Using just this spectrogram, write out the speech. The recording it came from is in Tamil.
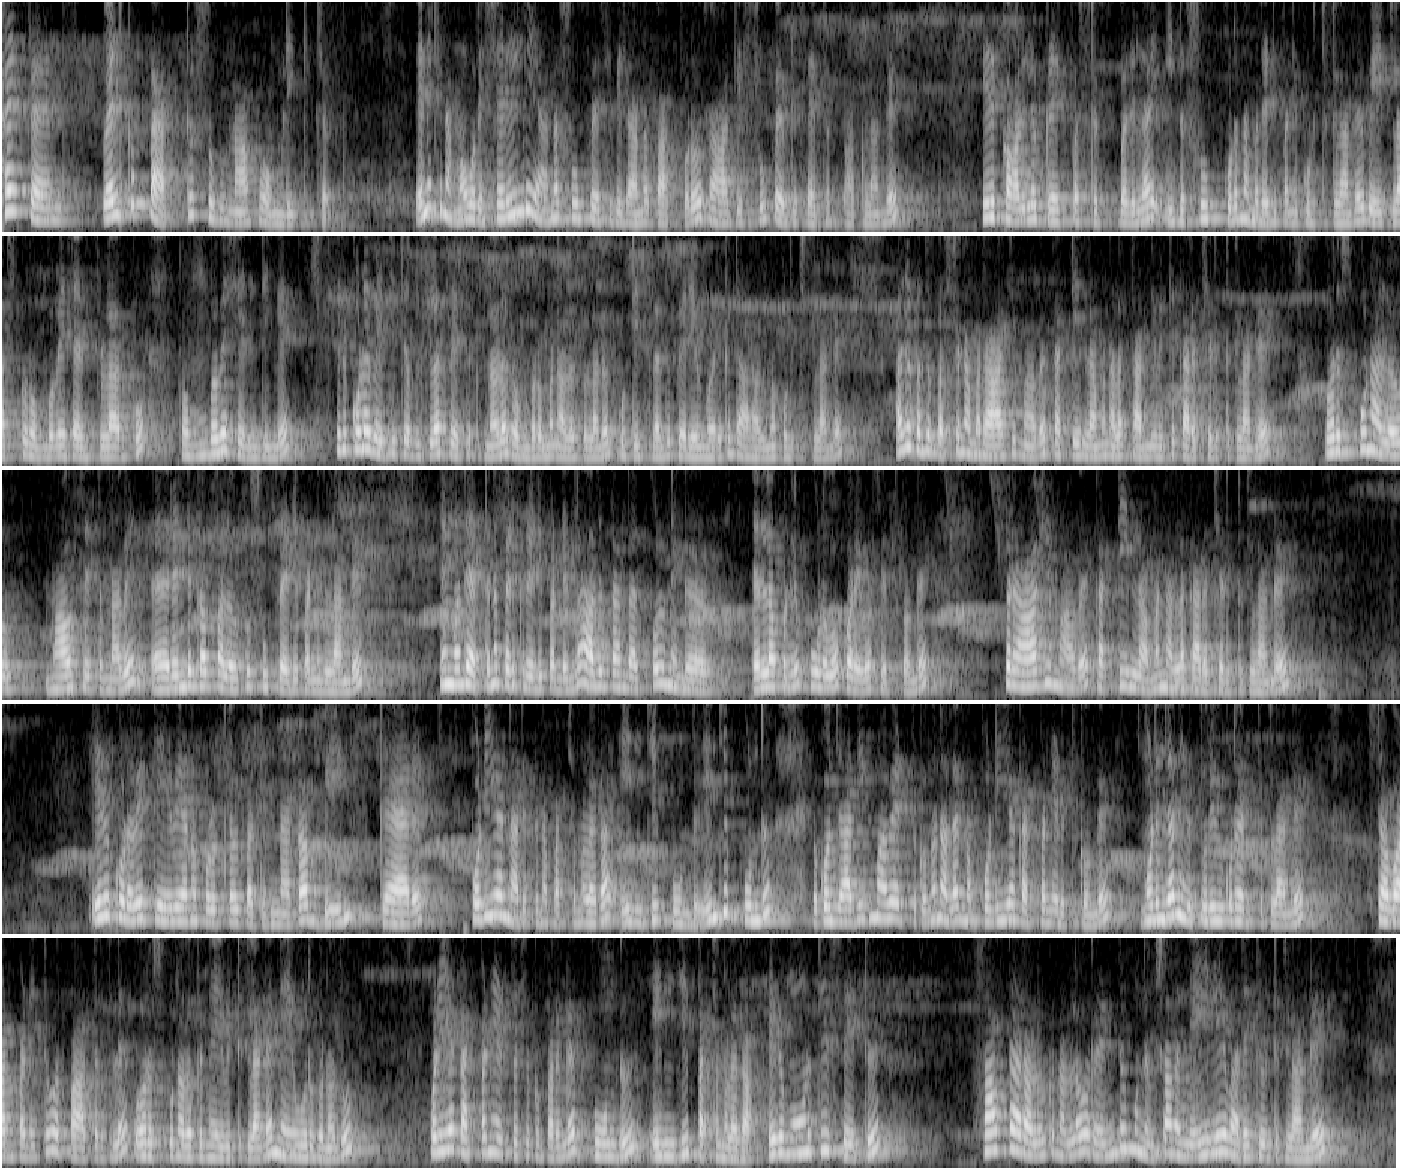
Hi friends welcome back to Suguna homely kitchen இன்றைக்கி நம்ம ஒரு ஹெல்த்தியான சூப் ரெசிபி தாங்க பார்க்க போகிறோம் ராகி சூப் எப்படி செய்யறதுன்னு பார்க்கலாங்க. இது காலையில் பிரேக்ஃபாஸ்ட்டுக்கு பதிலாக இந்த சூப் கூட நம்ம ரெடி பண்ணி குடிச்சிக்கலாங்க. வெயிட் லாஸ்க்கு ரொம்பவே ஹெல்ப்ஃபுல்லாக இருக்கும். ரொம்பவே ஹெல்த்திங்க இது கூட வெஜிடபிள்ஸ்லாம் சேர்த்துருக்கனால ரொம்ப ரொம்ப நல்லா சொல்லாங்க. குட்டீஸ்லேருந்து பெரியவங்க வரைக்கும் தாராளமாக குடிச்சிக்கலாங்க. அதுக்கு வந்து ஃபஸ்ட்டு நம்ம ராகி மாவை கட்டி இல்லாமல் நல்லா தண்ணி விட்டு கரைச்சி எடுத்துக்கலாங்க. ஒரு ஸ்பூன் அளவு மாவு சேர்த்தோம்னாவே ரெண்டு கப் அளவுக்கு சூப் ரெடி பண்ணிடலாங்க. நீங்கள் வந்து எத்தனை பேருக்கு ரெடி பண்ணுறீங்களோ அதுக்கு தகுந்தாற்போல் நீங்கள் எல்லா பொருளையும் கூடவோ குறைவோ சேர்த்துக்கோங்க. இப்போ ராகி மாவை கட்டி இல்லாமல் நல்லா கரைச்சி எடுத்துக்கலாங்க. இது கூடவே தேவையான பொருட்கள் பார்த்திங்கனாக்கா பீன்ஸ் கேரட் பொடியாக நறுக்கின பச்சை மிளகாய் இஞ்சி பூண்டு. இஞ்சி பூண்டு கொஞ்சம் அதிகமாகவே எடுத்துக்கோங்க. நல்லா பொடியாக கட் பண்ணி எடுத்துக்கோங்க. முடிஞ்சால் நீங்கள் துருவி கூட எடுத்துக்கலாங்க. ஸ்டவ் ஆன் பண்ணிவிட்டு ஒரு பாத்திரத்தில் ஒரு ஸ்பூன் அளவுக்கு நெய் விட்டுக்கலாங்க. நெய் உருகுனதும் பொடியாக கட் பண்ணி எடுத்து வச்சுருக்கோம் பாருங்கள் பூண்டு இஞ்சி பச்சை மிளகாய். இது மூணுத்தையும் சேர்த்து சாஃப்டாகிற அளவுக்கு நல்லா ஒரு ரெண்டு மூணு நிமிஷம் அந்த நெய்லேயே வதக்கி விட்டுக்கலாங்க.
